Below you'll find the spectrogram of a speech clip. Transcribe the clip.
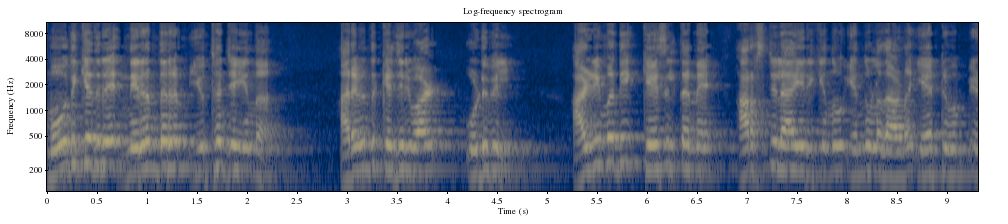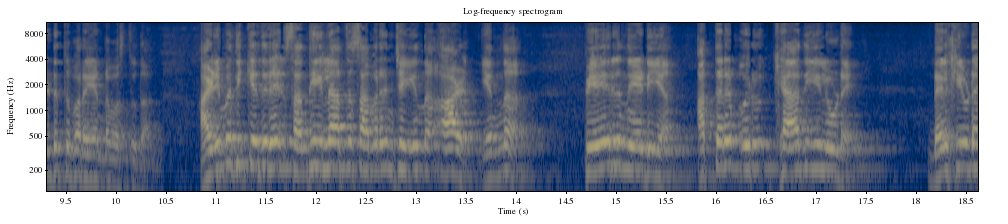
മോദിക്കെതിരെ നിരന്തരം യുദ്ധം ചെയ്യുന്ന അരവിന്ദ് കെജ്രിവാൾ ഒടുവിൽ അഴിമതി കേസിൽ തന്നെ അറസ്റ്റിലായിരിക്കുന്നു എന്നുള്ളതാണ് ഏറ്റവും എടുത്തു പറയേണ്ട വസ്തുത. അഴിമതിക്കെതിരെ സന്ധിയില്ലാത്ത സമരം ചെയ്യുന്ന ആൾ എന്ന പേര് നേടിയ അത്തരം ഒരു ഖ്യാതിയിലൂടെ ഡൽഹിയുടെ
